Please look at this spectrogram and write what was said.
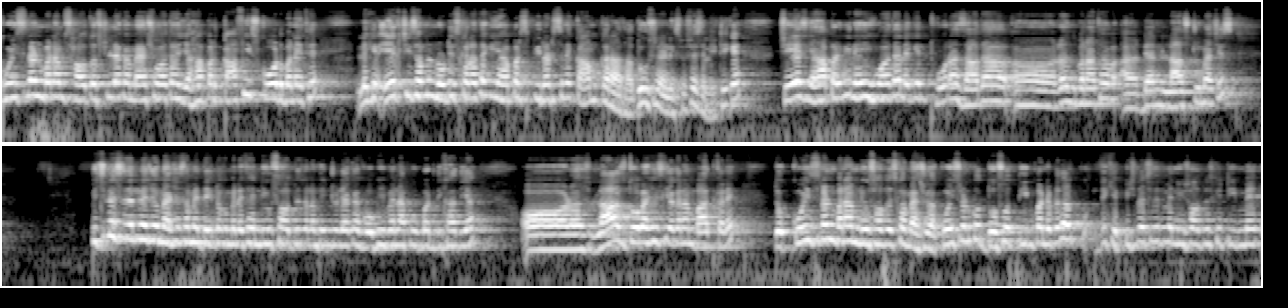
क्विंसलैंड बनाम साउथ ऑस्ट्रेलिया का मैच हुआ था। यहाँ पर काफ़ी स्कोर बने थे, लेकिन एक चीज़ हमने नोटिस करा था कि यहाँ पर स्पिनर्स ने काम करा था दूसरे इनिंग्स में स्पेशली ठीक है? चेस यहाँ पर भी नहीं हुआ था, लेकिन थोड़ा ज़्यादा रन बना था डेन लास्ट टू मैचेस पिछले सीज़न में जो मैचेस हमें देखने को मिले थे न्यू साउथ वेल्स विक्टोरिया का, वो भी मैंने आपको ऊपर दिखा दिया। और लास्ट दो मैचेस की अगर हम बात करें तो क्वींसलैंड बनाम न्यू साउथ वेल्स का मैच हुआ। क्वींसलैंड को 203 पर निपटा था देखिए, पिछले सीज़न में न्यू साउथ वेल्स की टीम में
